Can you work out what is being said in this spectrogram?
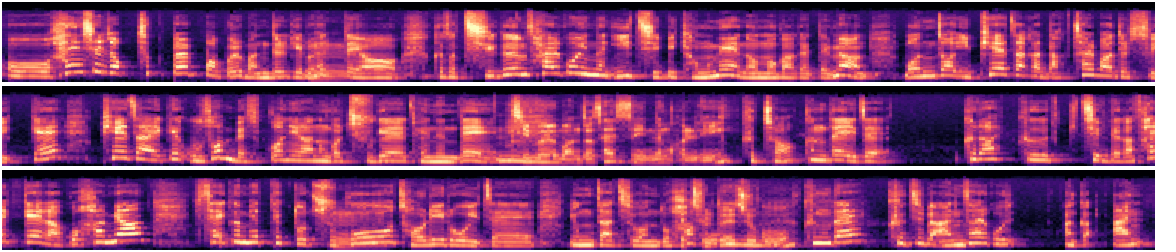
어, 한시적 특별법을 만들기로 음. 했대요. 그래서 지금 살고 있는 이 집이 경매에 넘어가게 되면 먼저 이 피해자가 낙찰받을 수 있게 피해자에게 우선 매수권이라는 걸 주게 되는데 음. 집을 먼저 살 수 있는 권리. 그쵸. 근데 이제 그래 그 집 내가 살게라고 하면 세금 혜택도 주고 저리로 이제 융자 지원도 음. 대출도 하고. 해주고. 근데 그 집에 안 살고 아, 그러니까 안,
